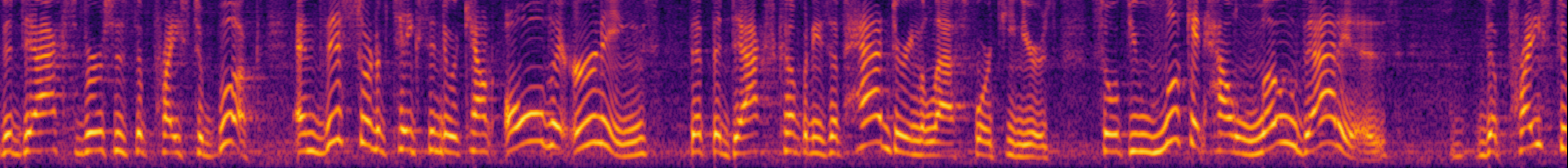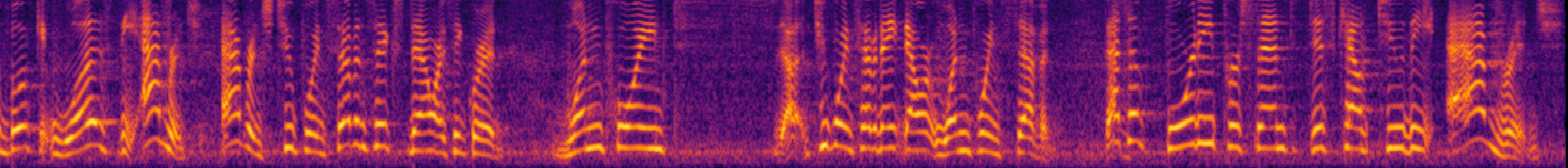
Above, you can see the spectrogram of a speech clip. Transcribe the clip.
the DAX versus the price to book. And this sort of takes into account all the earnings that the DAX companies have had during the last 14 years. So if you look at how low that is, the price to book it was the average, average 2.76. Now I think we're at 1. Uh, 2.78. Now we're at 1.7. That's a 40% discount to the average.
